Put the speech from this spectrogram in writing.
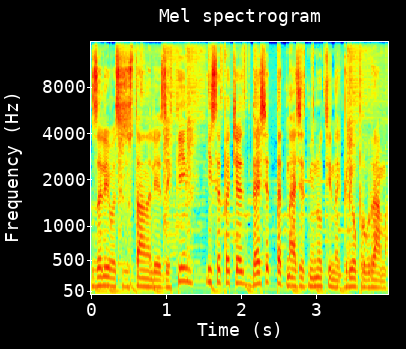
Залива се с останалия зехтин и се пече 10-15 минути на грил програма.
